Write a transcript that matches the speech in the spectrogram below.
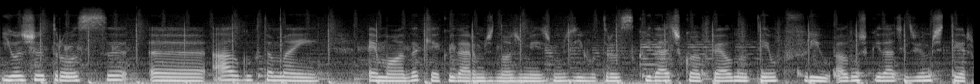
E hoje eu trouxe uh, algo que também é moda, que é cuidarmos de nós mesmos, e eu trouxe cuidados com a pele no tempo frio, alguns cuidados que devemos ter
